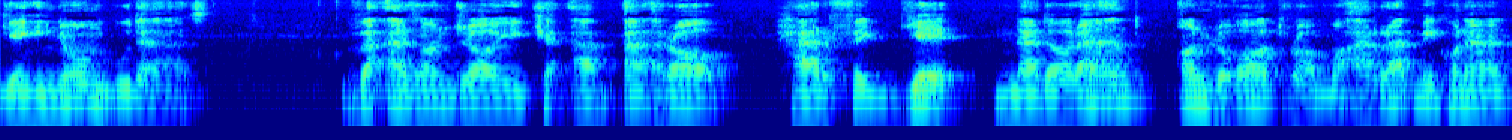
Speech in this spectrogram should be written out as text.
گهینوم بوده است. و از آن جایی که اعراب حرف گ ندارند آن لغات را معرب می کنند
